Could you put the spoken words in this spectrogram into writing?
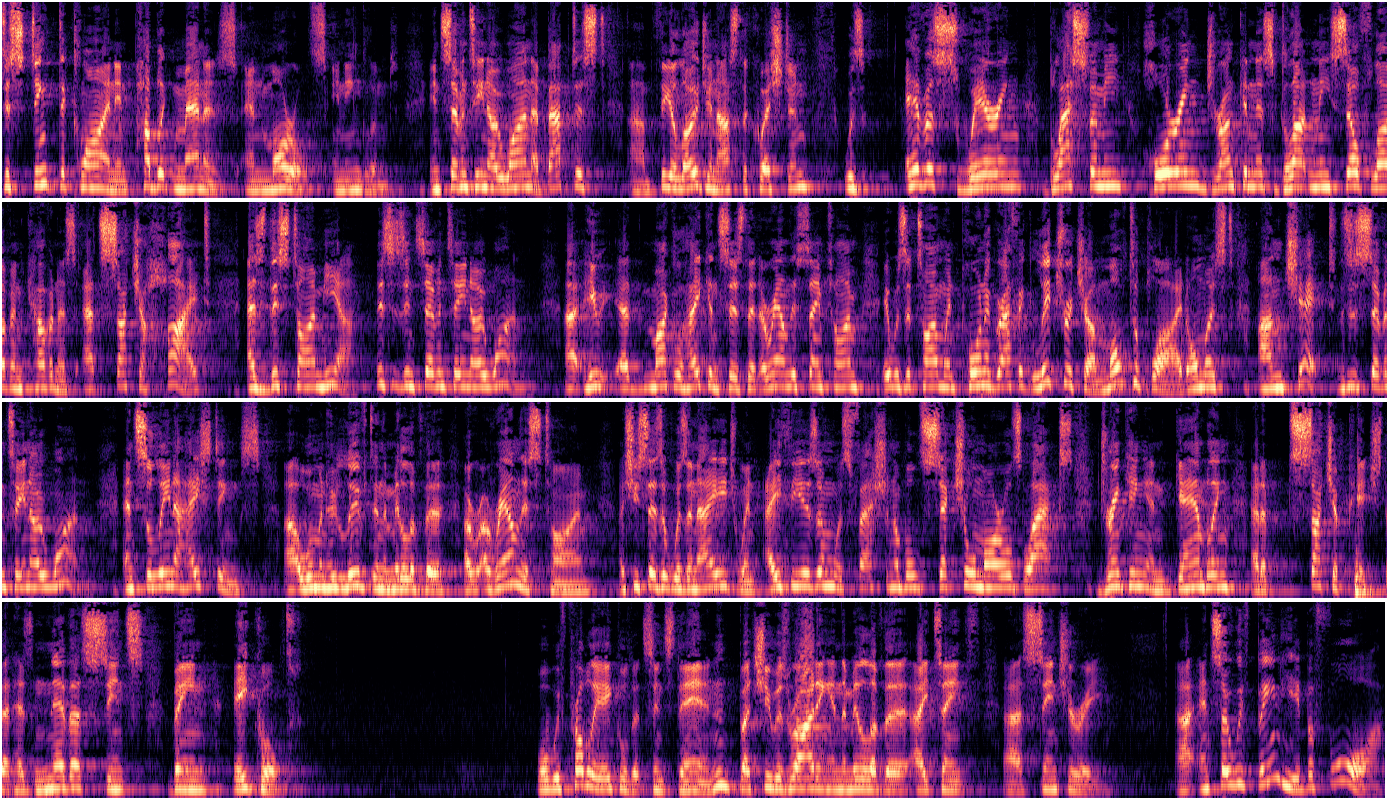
distinct decline in public manners and morals in England. In 1701, a Baptist um, theologian asked the question Was ever swearing, blasphemy, whoring, drunkenness, gluttony, self love, and covetousness at such a height as this time here? This is in 1701. Uh, he, uh, Michael Haykin says that around this same time, it was a time when pornographic literature multiplied almost unchecked. This is 1701. And Selina Hastings, uh, a woman who lived in the middle of the, around this time, uh, she says it was an age when atheism was fashionable, sexual morals lax, drinking and gambling at a, such a pitch that has never since been equaled. Well, we've probably equaled it since then, but she was writing in the middle of the 18th uh, century. Uh, and so we've been here before.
